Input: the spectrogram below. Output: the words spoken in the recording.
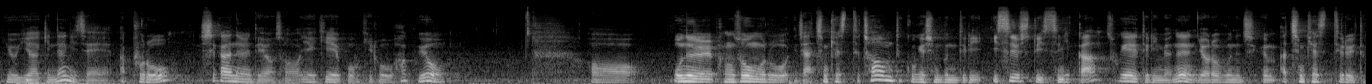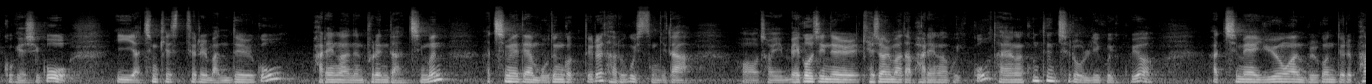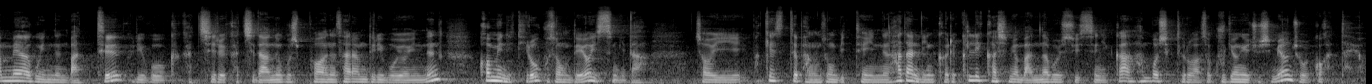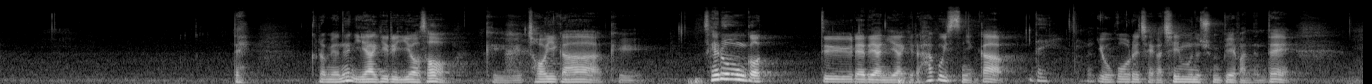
이 이야기는 이제 앞으로 시간을 내어서 얘기해 보기로 하고요. 어, 오늘 방송으로 이제 아침 캐스트 처음 듣고 계신 분들이 있을 수도 있으니까 소개해 드리면은 여러분은 지금 아침 캐스트를 듣고 계시고 이 아침 캐스트를 만들고 발행하는 브랜드 아침은 아침에 대한 모든 것들을 다루고 있습니다. 어, 저희 매거진을 계절마다 발행하고 있고 다양한 콘텐츠를 올리고 있고요. 아침에 유용한 물건들을 판매하고 있는 마트 그리고 그 가치를 같이 나누고 싶어하는 사람들이 모여 있는 커뮤니티로 구성되어 있습니다. 저희 팟캐스트 방송 밑에 있는 하단 링크를 클릭하시면 만나볼 수 있으니까 한 번씩 들어와서 구경해 주시면 좋을 것 같아요. 네, 그러면은 이야기를 이어서 그 저희가 그 새로운 것 들에 대한 이야기를 하고 있으니까 네. 요거를 제가 질문을 준비해 봤는데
